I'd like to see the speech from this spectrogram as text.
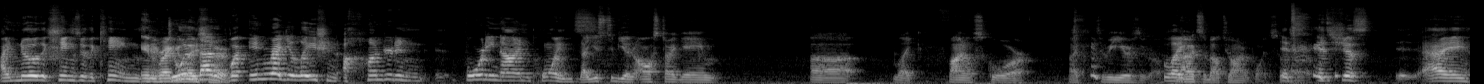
I know the Kings are the Kings, In They're regulation. doing better. but in regulation, 149 points. That used to be an All Star game, uh, like final score, like three years ago. Like- now it's about 200 points. so- it's it's just I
